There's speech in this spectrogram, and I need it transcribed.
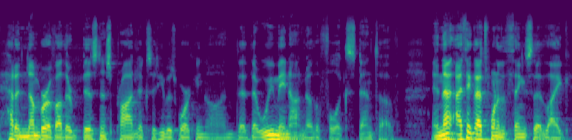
had a number of other business projects that he was working on that, that we may not know the full extent of. And that I think that's one of the things that like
